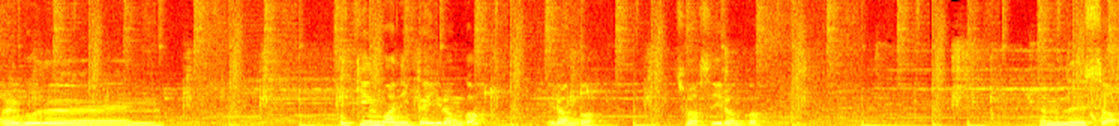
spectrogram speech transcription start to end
얼굴은 웃긴 거니까 이런 거 이런 거 좋았어 이런 거. 그다음에 눈썹.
